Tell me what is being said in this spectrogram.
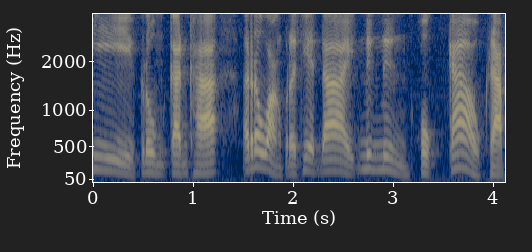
ที่กรมการค้าระหว่างประเทศได้ 1169 ครับ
